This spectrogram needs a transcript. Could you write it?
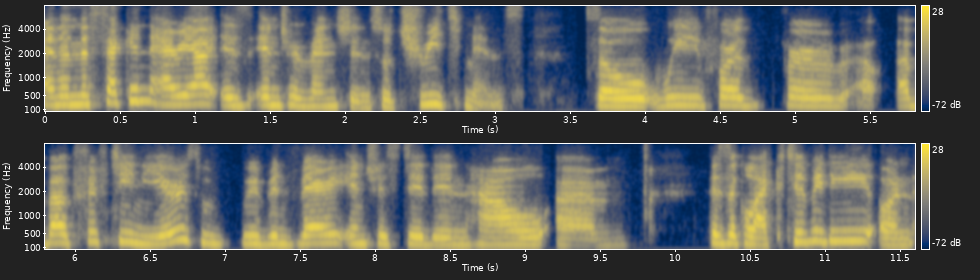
And then the second area is intervention, so treatments. So we for for about 15 years we've been very interested in how um, physical activity or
